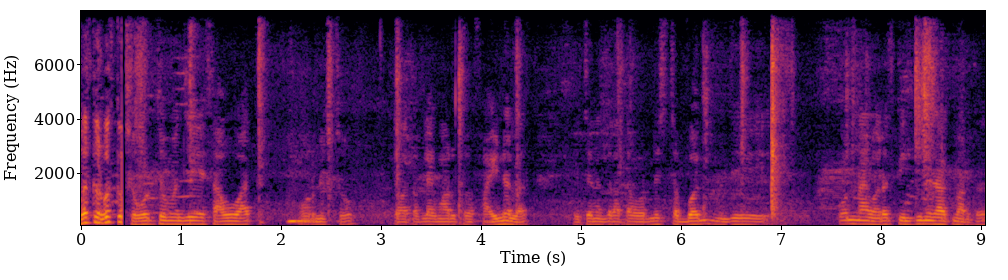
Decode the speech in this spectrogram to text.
बस कर बस कर. शेवटचं म्हणजे सावं वात ऑर्निशचो. तो आता आपल्याला मारूचो फायनल त्याच्यानंतर आता ऑर्निशचा बंद म्हणजे कोण नाही मारत तीन तीनच हात मारतात.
